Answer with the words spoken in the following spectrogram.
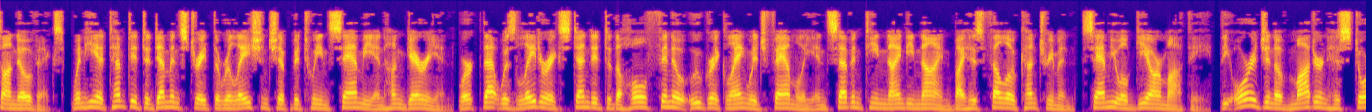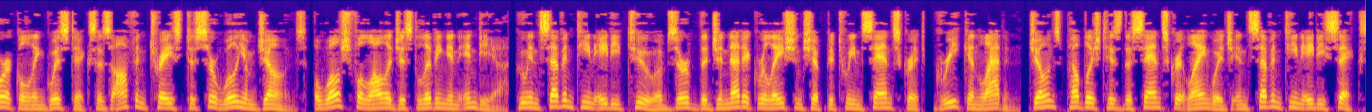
Sajnovics, when he attempted to demonstrate the relationship between Sami and Hungarian work that was later extended to the whole Finno-Ugric language family in 1799 by his fellow countryman, Samuel Gyarmathi. The origin of modern historical linguistics is often traced to Sir William Jones, a Welsh philologist living in India, who in 1780 1882 observed the genetic relationship between Sanskrit, Greek and Latin. Jones published his The Sanskrit Language in 1786,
